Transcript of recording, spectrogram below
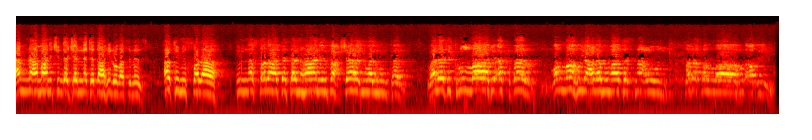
emni eman içinde cennete dahil olasınız. Salah, inne salate tenha anil fahşai vel münker. Ve lezikrullahi ekber. Vallahu ya'lemu ma tesna'un. Sadakallahul azim.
